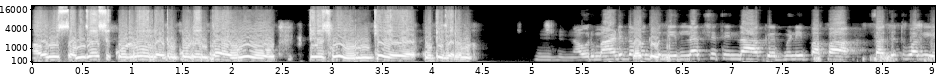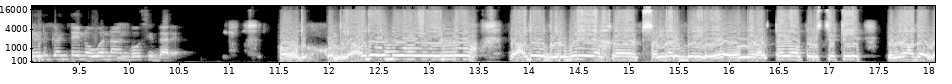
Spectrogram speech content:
ಅವರು ಸಂಜಾಯಿಸಿ ಕೊಡಲು ಲೆಟರ್ ಕೊಡಿ ಅಂತ ಅವರು ಟಿ ಎಚ್ ಕೊಟ್ಟಿದ್ದಾರೆ ಮೇಡಮ್. ಅವ್ರು ಮಾಡಿದ ಒಂದು ನಿರ್ಲಕ್ಷ್ಯದಿಂದ ಆ ಗರ್ಭಿಣಿ ಪಾಪ ಸತತವಾಗಿ ಎರಡು ಗಂಟೆ ನೋವನ್ನ ಅನುಭವಿಸಿದ್ದಾರೆ. ಹೌದು. ಒಂದು ಯಾವ್ದೋ ಹೆಣ್ಣು ಯಾವ್ದೋ ಗರ್ಭಿಣಿ ಸಂದರ್ಭದಲ್ಲಿ ಒಂದು ರಕ್ತದ ಪರಿಸ್ಥಿತಿ ಎದುರಾದಾಗ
